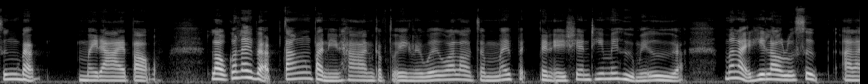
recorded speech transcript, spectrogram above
ซึ่งแบบไม่ได้เปล่า เราก็เลยแบบตั้งปณิธานกับตัวเองเลยเว้ยว่าเราจะไม่เป็น Asian ที่ไม่หือไม่อือเมื่อไหร่ที่เรารู้สึกอะไร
